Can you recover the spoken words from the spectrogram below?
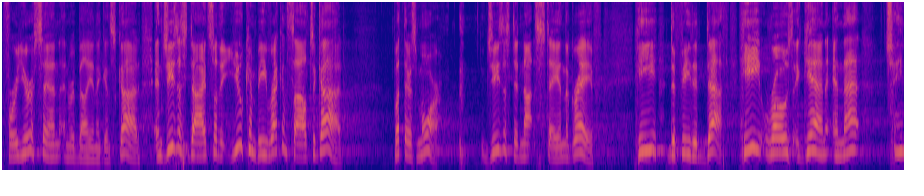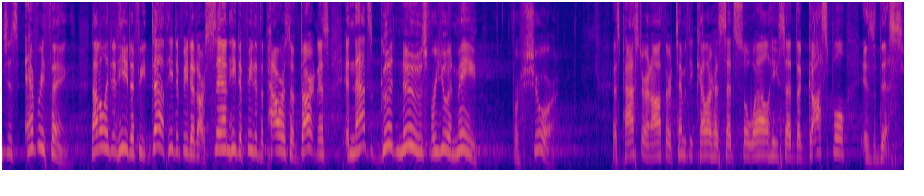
for your sin and rebellion against God. And Jesus died so that you can be reconciled to God. But there's more. Jesus did not stay in the grave, He defeated death. He rose again, and that changes everything. Not only did he defeat death, he defeated our sin, he defeated the powers of darkness, and that's good news for you and me, for sure. As pastor and author Timothy Keller has said so well, he said, The gospel is this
